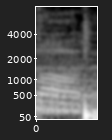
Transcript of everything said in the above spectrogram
sort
